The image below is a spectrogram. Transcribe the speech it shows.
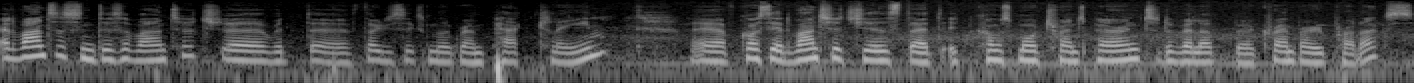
advantage and disadvantage uh, with the 36 milligram PAC claim. Uh, of course, the advantage is that it becomes more transparent to develop uh, cranberry products.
